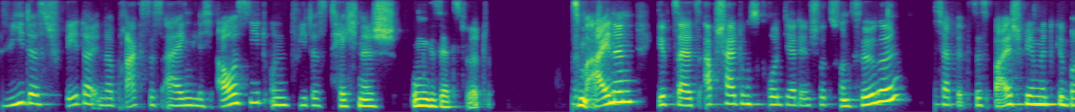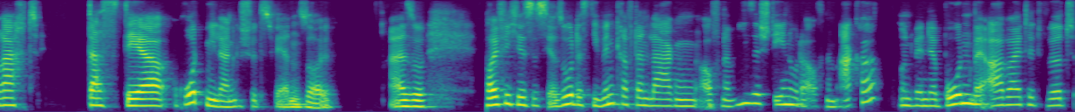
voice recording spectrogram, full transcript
wie das später in der Praxis eigentlich aussieht und wie das technisch umgesetzt wird. Zum einen gibt es als Abschaltungsgrund ja den Schutz von Vögeln. Ich habe jetzt das Beispiel mitgebracht, dass der Rotmilan geschützt werden soll. Also häufig ist es ja so, dass die Windkraftanlagen auf einer Wiese stehen oder auf einem Acker. Und wenn der Boden bearbeitet wird,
